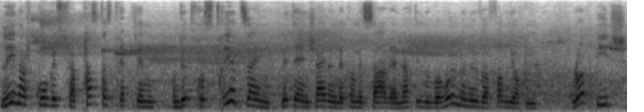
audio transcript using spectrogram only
Lena Sprogis verpasst das Treppchen und wird frustriert sein mit der Entscheidung der Kommissare nach dem Überholmanöver von Jochen. Rock Beach,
